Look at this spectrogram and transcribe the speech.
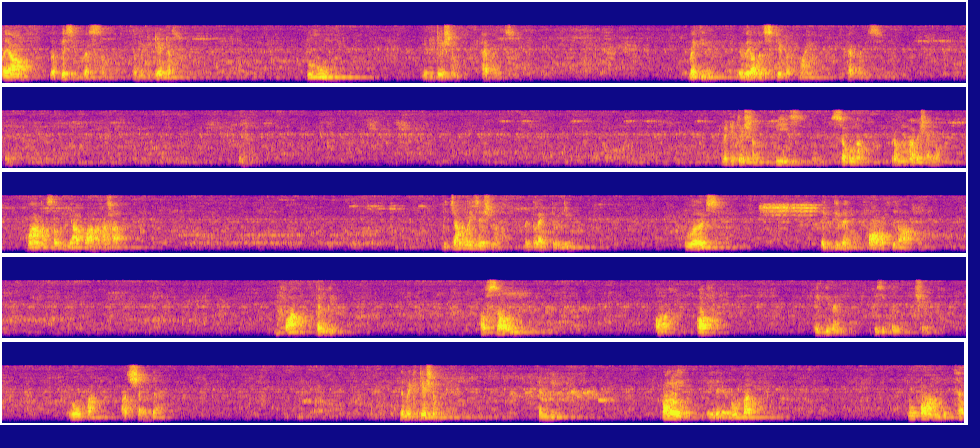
I am the basic person, the meditator, to whom meditation happens. In every other state of mind happens. Meditation is saguna brahma vishaya manasa vyaparaha. The channelization of mental activity towards a given form of the Lord. form can be of sound or of a given physical shape. Rupa or Shabda. The meditation can be following either a Rupa rupanubuddha,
